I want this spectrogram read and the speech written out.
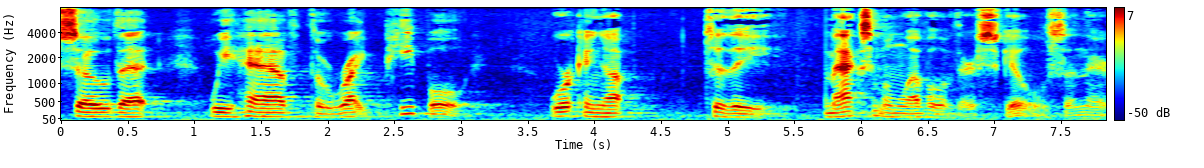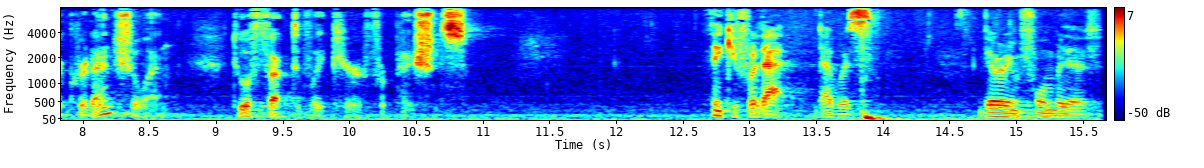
so that we have the right people working up to the maximum level of their skills and their credentialing to effectively care for patients. Thank you for that. That was very informative.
